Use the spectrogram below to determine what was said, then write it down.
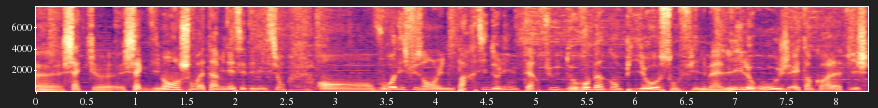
euh, chaque, euh, chaque dimanche. On va terminer cette émission en vous rediffusant une partie de l'interview de Robin Campillo. Son film L'île rouge est encore à l'affiche.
